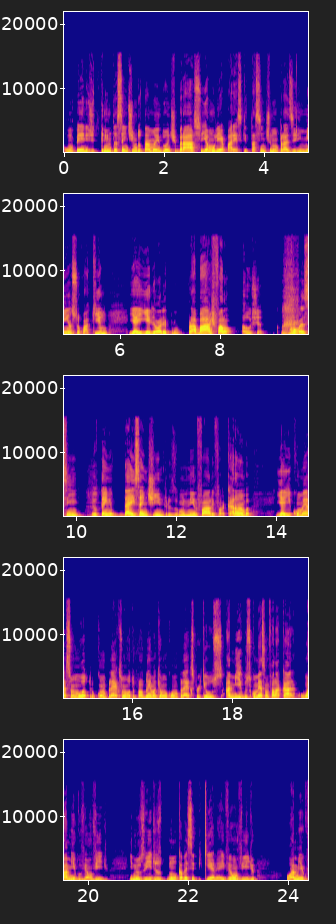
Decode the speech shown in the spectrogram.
um pênis de 30 centímetros, do tamanho do antebraço, e a mulher parece que tá sentindo um prazer imenso com aquilo, e aí ele olha pro, pra baixo e fala, Oh, shit. como assim? Eu tenho 10 centímetros, o menino fala, e fala, caramba. E aí começa um outro complexo, um outro problema que é um complexo, porque os amigos começam a falar, cara, o amigo vê um vídeo, e nos vídeos nunca vai ser pequeno, aí vê um vídeo, o amigo,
